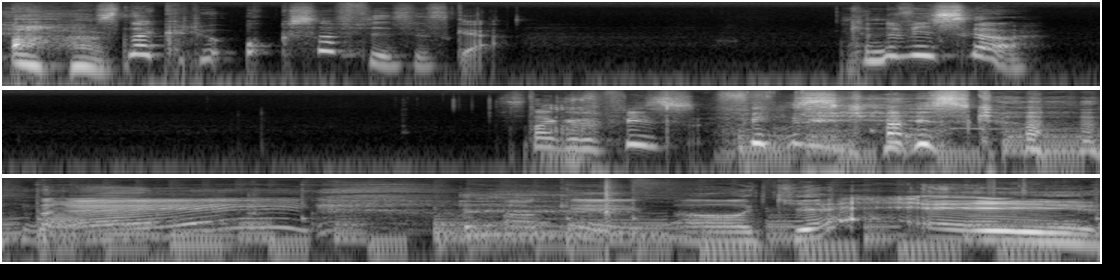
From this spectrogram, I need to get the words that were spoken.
Snackar du också fysiska? Kan du viska? Snackar du fis fiska? Nej! Okej. Okej!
